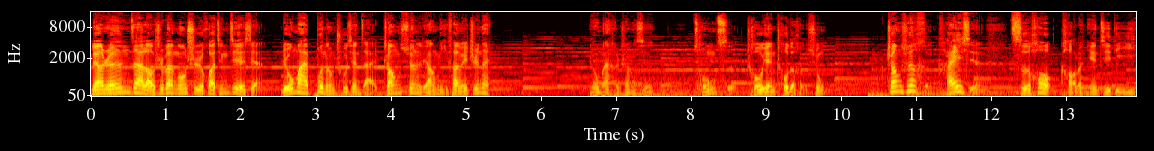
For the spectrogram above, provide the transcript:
两人在老师办公室划清界限，刘麦不能出现在张轩两米范围之内。刘麦很伤心，从此抽烟抽得很凶。张轩很开心，此后考了年级第一。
